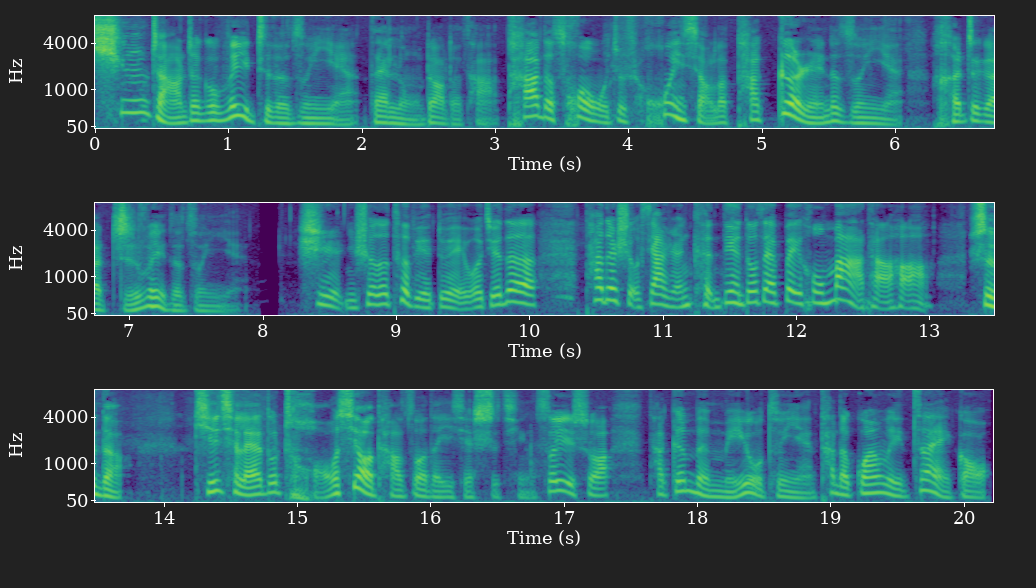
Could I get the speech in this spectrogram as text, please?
厅长这个位置的尊严在笼罩着他，他的错误就是混淆了他个人的尊严和这个职位的尊严。是你说的特别对，我觉得他的手下人肯定都在背后骂他哈。是的。提起来都嘲笑他做的一些事情，所以说他根本没有尊严。他的官位再高，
